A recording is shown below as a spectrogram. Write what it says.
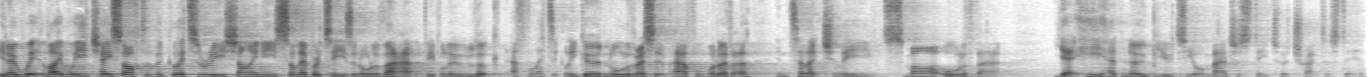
You know, we, like we chase after the glittery, shiny celebrities and all of that, people who look athletically good and all of the rest of it, powerful, whatever, intellectually smart, all of that. Yet he had no beauty or majesty to attract us to him.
